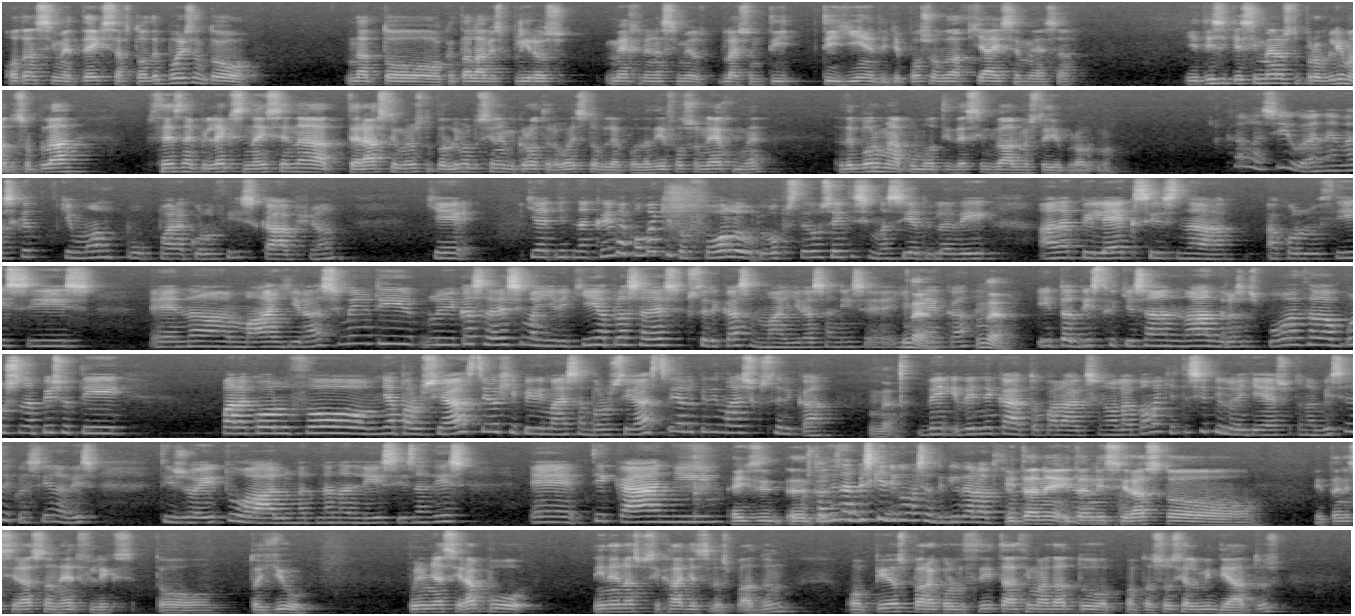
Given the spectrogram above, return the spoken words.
Όταν συμμετέχεις σε αυτό, δεν μπορείς να το, να το καταλάβεις πλήρως μέχρι ένα σημείο τουλάχιστον τι, τι γίνεται και πόσο βαθιά είσαι μέσα. Γιατί είσαι και εσύ μέρος του προβλήματος. Απλά θες να επιλέξεις να είσαι ένα τεράστιο μέρος του προβλήματος ή ένα μικρότερο. Εγώ έτσι το βλέπω. Δηλαδή, εφόσον έχουμε, δεν μπορούμε να πούμε ότι δεν συμβάλλουμε στο ίδιο πρόβλημα. Καλά, σίγουρα. Ναι, βασικά και μόνο που παρακολουθείς κάποιον και για, για την ακρίβεια ακόμα και το follow που εγώ πιστεύω σε έχει τη σημασία του. Δηλαδή, αν επιλέξεις να ακολουθήσεις ένα μάγειρα, σημαίνει ότι λογικά σα αρέσει η μαγειρική, απλά σα αρέσει εξωτερικά σαν μάγειρα, αν είσαι ναι, γυναίκα. Ναι, ναι. Ή το αντίστοιχο και σαν άντρας, ας πούμε, θα μπορούσες να πεις ότι παρακολουθώ μια παρουσιάστρια, όχι επειδή μου αρέσει σαν παρουσιάστρια, αλλά επειδή μου αρέσει εξωτερικά. Ναι. Δεν, δεν είναι κάτι το παράξενο, αλλά ακόμα και αυτές οι επιλογές σου, το να μπεις στη διαδικασία να δεις τη ζωή του άλλου, να την αναλύσεις, να δεις ε, τι κάνει. Έχεις, ε, Προσπαθείς να μπεις και λίγο μέσα στην κλειδαρότητα. Ήταν, ήταν, η σειρά στο, ήταν η σειρά στο Netflix, το, το You, που είναι μια σειρά που είναι ένας ψυχάκιας τέλος πάντων, ο οποίος παρακολουθεί τα θύματα του από τα social media τους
